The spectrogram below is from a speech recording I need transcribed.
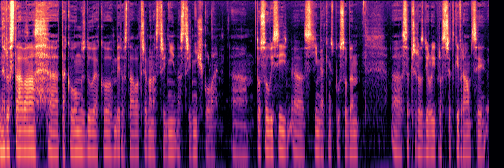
nedostává takovou mzdu, jako by dostával třeba na střední, na střední škole. A to souvisí s tím, jakým způsobem se přerozdělují prostředky v rámci eh,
